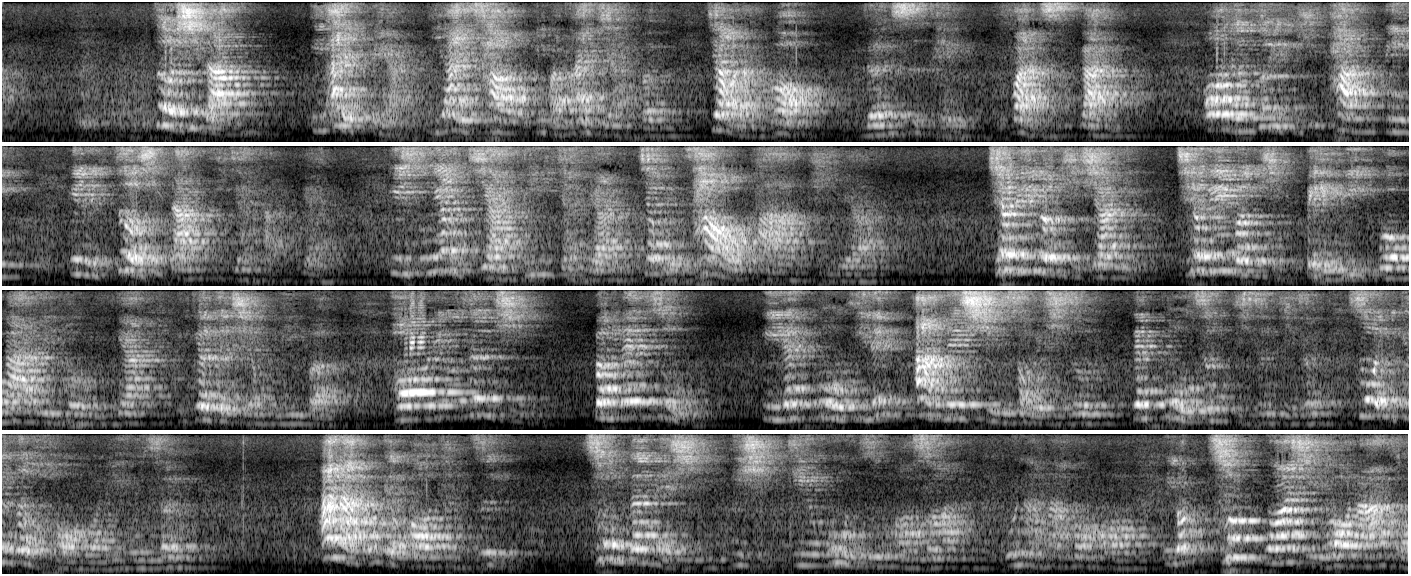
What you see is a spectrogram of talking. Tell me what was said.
做事人，伊爱拼，伊爱操，伊嘛爱食饭。才有人讲，人是铁，饭是钢。乌糖水伊是香甜，因为做事人伊食淡点，伊需要食甜食咸，才会臭卡起啊。清米饭是啥物？清米饭是白米，无加任何物件，伊叫做清米饭。河流真是饭咧煮，伊咧补，伊咧按咧收束的时阵，咧补充一层一层，所以伊叫做河流春。啊，若讲着乌糖水，春耕的时，伊是丈夫煮乌山。阮阿嬷讲哦，伊讲春寒是好拿蛇，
